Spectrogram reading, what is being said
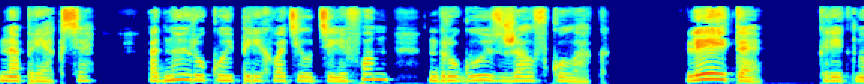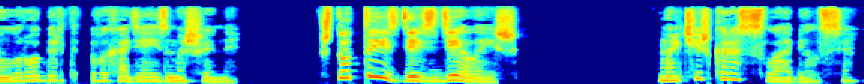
Напрягся, одной рукой перехватил телефон, другую сжал в кулак. «Лейте!» — крикнул Роберт, выходя из машины. «Что ты здесь делаешь?» Мальчишка расслабился,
